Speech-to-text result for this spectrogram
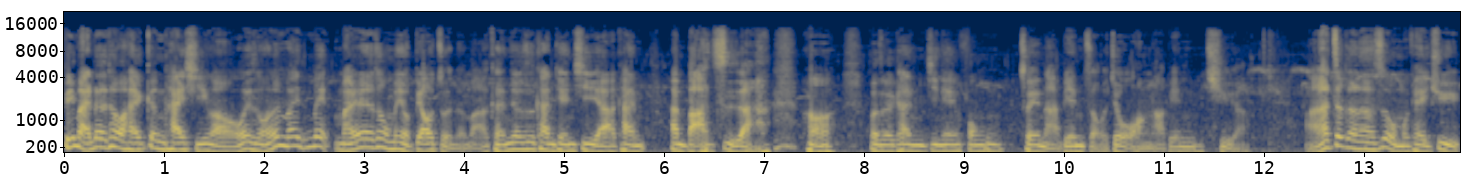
比买乐透还更开心哦！为什么？买买买乐透没有标准的嘛，可能就是看天气啊，看看八字啊，哈，或者看今天风吹哪边走就往哪边去啊，啊，那这个呢是我们可以去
